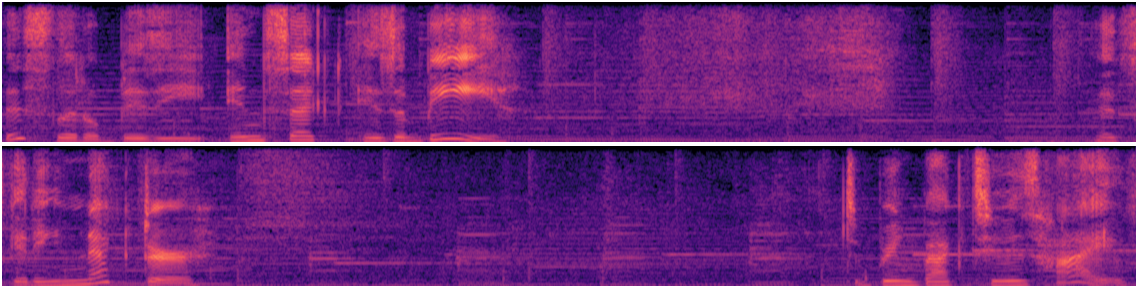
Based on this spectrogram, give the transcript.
This little busy insect is a bee. It's getting nectar to bring back to his hive.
